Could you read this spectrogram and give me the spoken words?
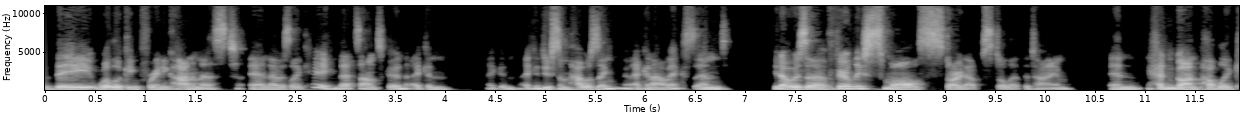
they were looking for an economist, and I was like, "Hey, that sounds good. I can, I can, I can do some housing economics." And you know, it was a fairly small startup still at the time, and hadn't gone public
